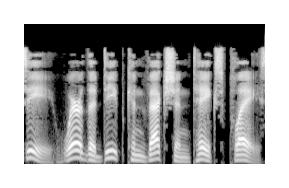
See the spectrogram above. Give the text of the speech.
Sea where the deep convection takes place.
